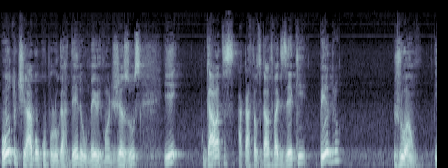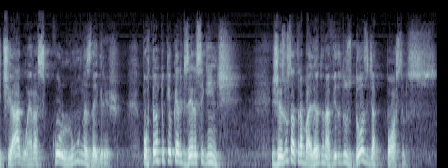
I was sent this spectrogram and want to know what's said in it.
outro Tiago ocupa o lugar dele, o meio-irmão de Jesus, e Gálatas, a carta aos Gálatas vai dizer que Pedro, João e Tiago eram as colunas da igreja. Portanto, o que eu quero dizer é o seguinte: Jesus está trabalhando na vida dos doze apóstolos,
